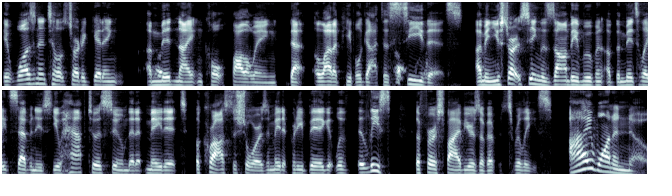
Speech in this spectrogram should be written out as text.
It wasn't until it started getting a midnight and cult following that a lot of people got to see this. I mean, you start seeing the zombie movement of the mid to late 70s, you have to assume that it made it across the shores and made it pretty big with at least the first five years of its release. I want to know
